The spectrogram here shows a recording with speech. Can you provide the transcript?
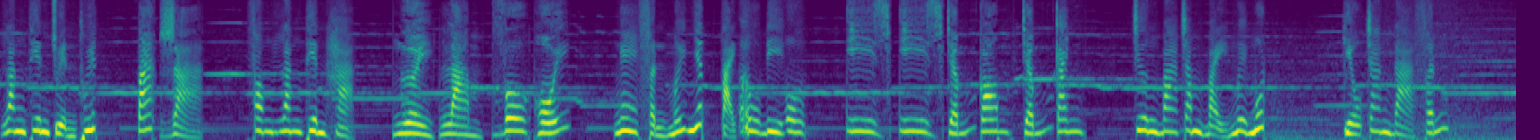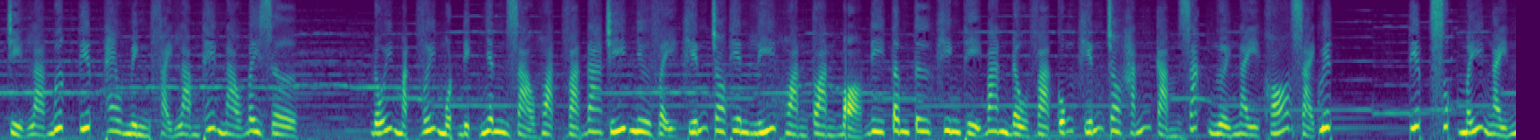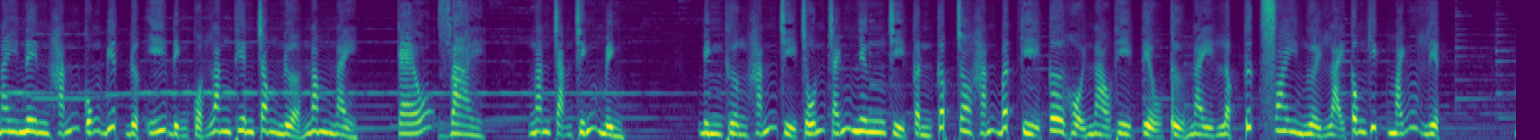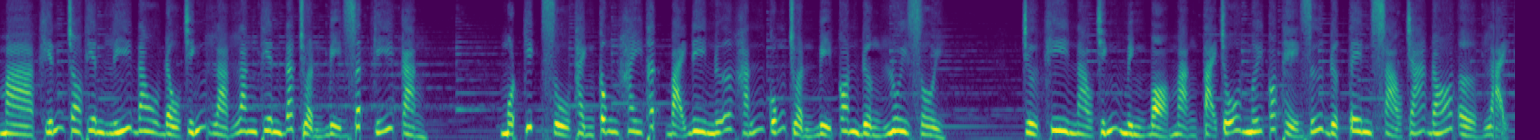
Lăng thiên truyền thuyết, tác giả, phong lăng thiên hạ, người làm vô hối. Nghe phần mới nhất tại audio is.com.canh, chương 371. Kiều Trang đà phấn. Chỉ là bước tiếp theo mình phải làm thế nào bây giờ? Đối mặt với một địch nhân rào hoạt và đa trí như vậy khiến cho thiên lý hoàn toàn bỏ đi tâm tư khinh thị ban đầu và cũng khiến cho hắn cảm giác người này khó giải quyết. Tiếp xúc mấy ngày nay nên hắn cũng biết được ý định của Lăng Thiên trong nửa năm này. Kéo dài, ngăn chặn chính mình. Bình thường hắn chỉ trốn tránh nhưng chỉ cần cấp cho hắn bất kỳ cơ hội nào thì tiểu tử này lập tức xoay người lại công kích mãnh liệt. Mà khiến cho thiên lý đau đầu chính là Lăng Thiên đã chuẩn bị rất kỹ càng. Một kích dù thành công hay thất bại đi nữa hắn cũng chuẩn bị con đường lui rồi. Trừ khi nào chính mình bỏ mạng tại chỗ mới có thể giữ được tên xào trá đó ở lại.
